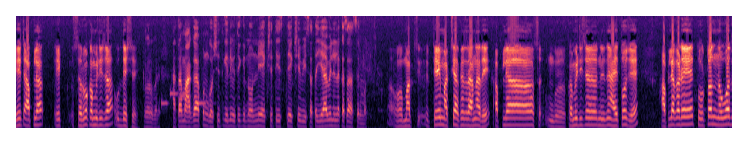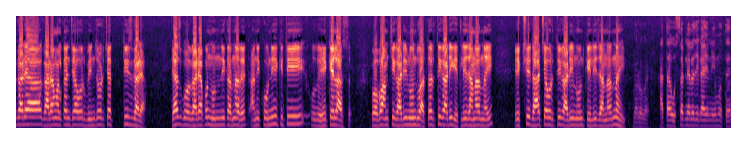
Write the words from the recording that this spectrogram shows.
हेच आपल्या एक सर्व कमिटीचा उद्देश आहे. बरोबर. आहे आता मागं आपण घोषित केली होती की नोंदणी एकशे तीस ते एकशे वीस. आता या वेळेला कसं असेल मग? मागचे ते मागच्या अर्थात राहणार आहे. आपल्या स- कमिटीचा निर्णय आहे तोच आहे. आपल्याकडे टोटल नव्वद गाड्या गाड्या मालकांच्यावर बिंजोडच्या तीस गाड्या. ह्याच गो- गाड्या आपण नोंदणी करणार आहेत. आणि कोणीही किती हे केला असं बाबा आमची गाडी नोंदवा तर ती गाडी घेतली जाणार नाही. एकशे दहाच्या वरती गाडी नोंद केली जाणार नाही. बरोबर. आता उसरण्याला जे काही नियम होतं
